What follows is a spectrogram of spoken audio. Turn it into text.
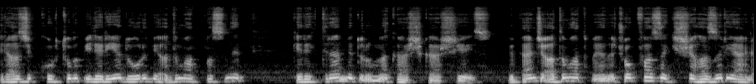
birazcık kurtulup ileriye doğru bir adım atmasını gerektiren bir durumla karşı karşıyayız. Ve bence adım atmaya da çok fazla kişi hazır yani.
